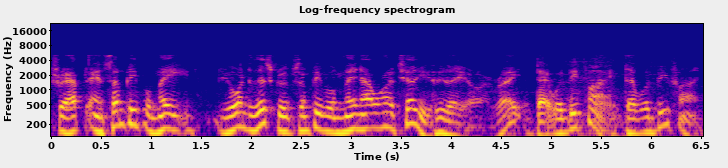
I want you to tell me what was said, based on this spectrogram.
trapped. And some people may go into this group. Some people may not want to tell you who they are. Right? That would be fine. That would be fine.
